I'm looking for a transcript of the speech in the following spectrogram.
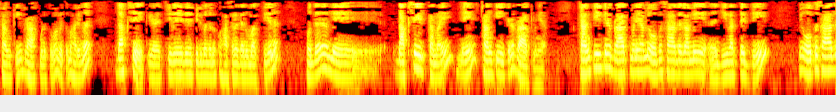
සංකී බ්‍රාහ්මණතුමා මෙතුම හරිම දක්ෂයෙක්. ත්‍රිවේදයේ පිළිබඳ ලොකු හසල දැනුමක් තියෙන හොඳ මේ දක්ෂයෙක් තමයි මේ සංකී කියන බ්‍රාහ්මණයා. සංකී කියන බ්‍රාහ්මණයා මේ ඕපසාද ගමේ ජීවත් වෙද්දී මේ ඕපසාද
